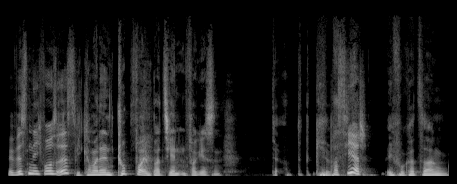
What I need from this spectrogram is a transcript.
Wir wissen nicht, wo es ist. Wie kann man denn Tupfer im Patienten vergessen? Ja, das- Passiert. Ich wollte gerade sagen,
